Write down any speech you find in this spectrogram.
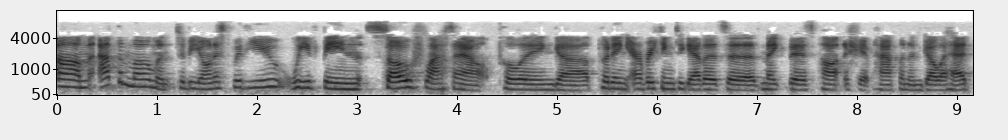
Um, at the moment, to be honest with you, we've been so flat out pulling, uh, putting everything together to make this partnership happen and go ahead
